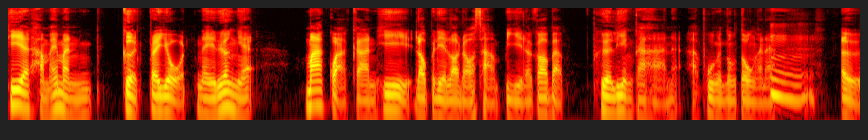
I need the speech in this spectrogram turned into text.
ที่จะทำให้มันเกิดประโยชน์ในเรื่องเนี้ยมากกว่าการที่เราไปเรียนรอดอสามปี แล้วก็แบบเพื่อเลี่ยงทหารอะอะพูดกันตรงๆอะนะอืมเออ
